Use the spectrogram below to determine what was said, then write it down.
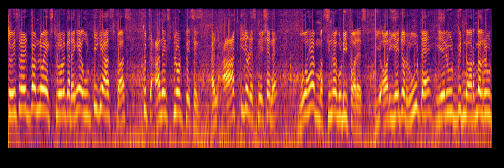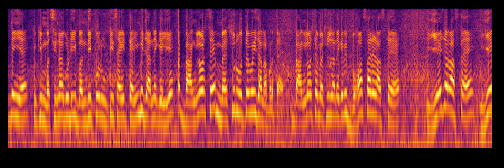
तो इस राइड पे हम लोग एक्सप्लोर करेंगे ऊटी के आसपास कुछ अनएक्सप्लोर्ड प्लेसेस एंड आज की जो डेस्टिनेशन है, वो है मसीनागुड़ी फॉरेस्ट और ये जो रूट है, ये रूट भी नॉर्मल रूट नहीं है, क्योंकि मसीनागुड़ी, बंदीपुर, ऊटी साइड कहीं भी जाने के लिए बैंगलोर से मैसूर होते हुए ही जाना पड़ता है. बैंगलोर से मैसूर जाने के भी बहुत सारे रास्ते हैं. ये जो रास्ता है, ये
